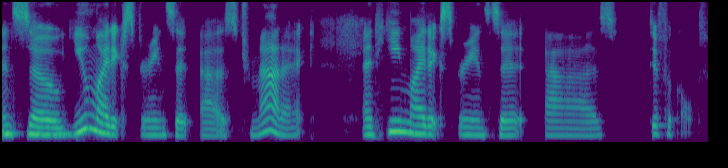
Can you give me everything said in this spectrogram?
And so mm-hmm. you might experience it as traumatic and he might experience it as difficult.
